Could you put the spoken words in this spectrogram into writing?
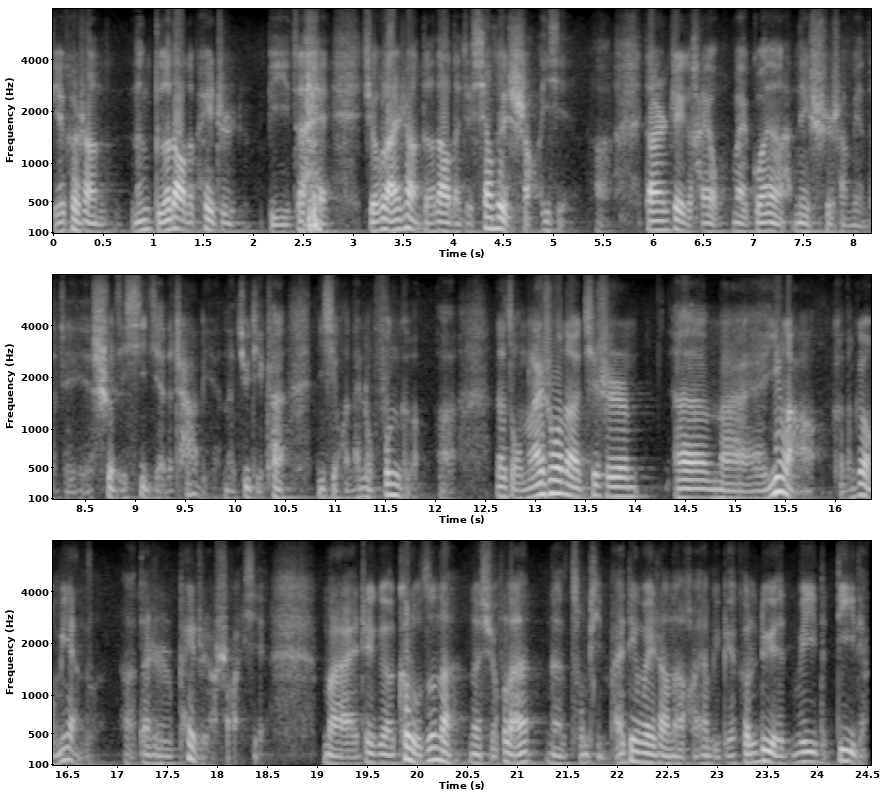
别克上能得到的配置，比在雪佛兰上得到的就相对少一些啊。当然，这个还有外观啊、内饰上面的这些设计细节的差别，那具体看你喜欢哪种风格啊。那总的来说呢，其实。呃，买英朗可能更有面子啊，但是配置要少一些。买这个科鲁兹呢，那雪佛兰那从品牌定位上呢，好像比别克略微的低一点，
